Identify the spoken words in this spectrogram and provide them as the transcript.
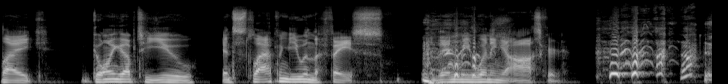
like going up to you and slapping you in the face, and then me winning an Oscar.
